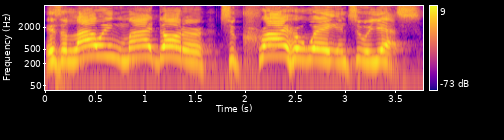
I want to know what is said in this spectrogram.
is allowing my daughter to cry her way into a yes.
